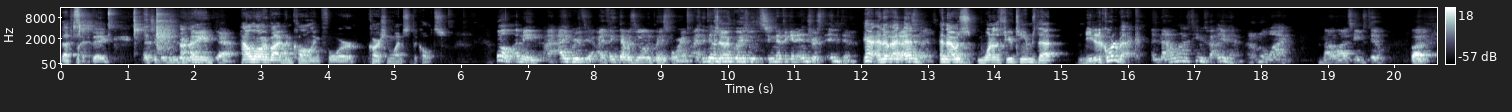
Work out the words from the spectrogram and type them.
that's my big. That's a big, big I mean- yeah. How long have I been calling for Carson Wentz to the Colts? Well, I mean, I, I agree with you. I think that was the only place for him. I think that was the only place with significant interest in him. Yeah, and and, and and that was one of the few teams that needed a quarterback. and not a lot of teams value him. I don't know why. Not a lot of teams do. But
